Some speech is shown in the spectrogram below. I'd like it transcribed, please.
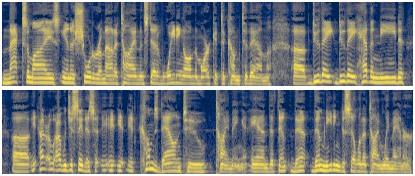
maximize in a shorter amount of time instead of waiting on the market to come to them? Uh, do they do they have a need? Uh, I, I would just say this: it, it, it comes down to timing, and that them them, them needing to sell in a timely manner.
